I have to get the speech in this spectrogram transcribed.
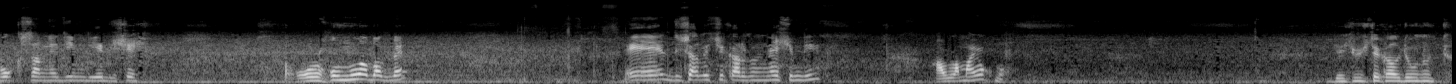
Boksa ne diyeyim diye bir şey. Orhunluğa bak be. Ee dışarı çıkardın ne şimdi? Havlama yok mu? Geçmişte kaldı unut.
